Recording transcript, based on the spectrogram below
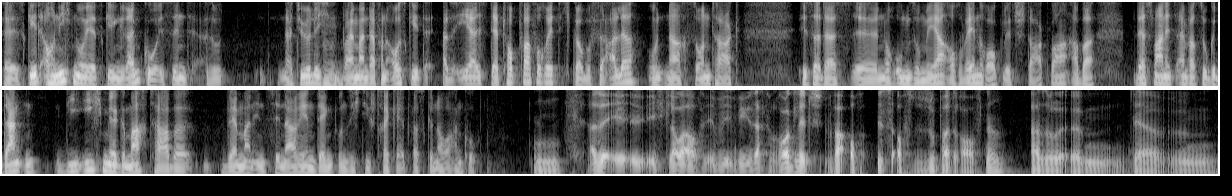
Äh, es geht auch nicht nur jetzt gegen Remco. Es sind also natürlich, mhm. weil man davon ausgeht, also er ist der Top-Favorit, ich glaube für alle. Und nach Sonntag ist er das äh, noch umso mehr, auch wenn Roglic stark war. Aber das waren jetzt einfach so Gedanken, die ich mir gemacht habe, wenn man in Szenarien denkt und sich die Strecke etwas genauer anguckt. Mhm. Also äh, ich glaube auch, wie gesagt, Roglic war auch, ist auch super drauf, ne? Also ähm, der, ähm,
